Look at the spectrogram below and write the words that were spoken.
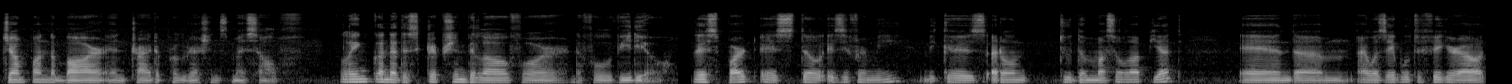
jump on the bar and try the progressions myself. Link on the description below for the full video. This part is still easy for me because I don't do the muscle up yet and um, I was able to figure out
